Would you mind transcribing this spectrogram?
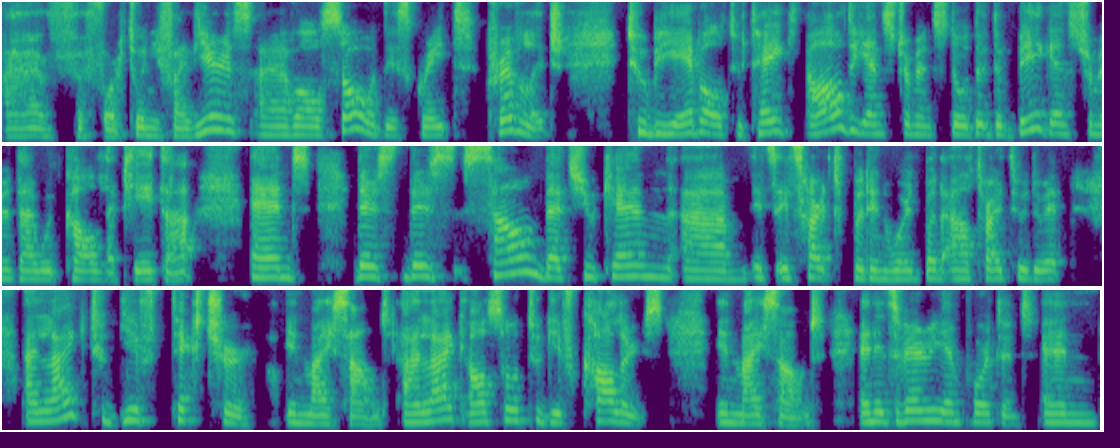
I have for 25 years, I have also this great privilege to be able to take all the instruments, though the, the big instrument I would call la pietà, and there's there's sound that you can um, it's it's hard to put in word, but I'll try to do it. I like to give texture in my sound. I like also to give colors in my sound, and it's very important. And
